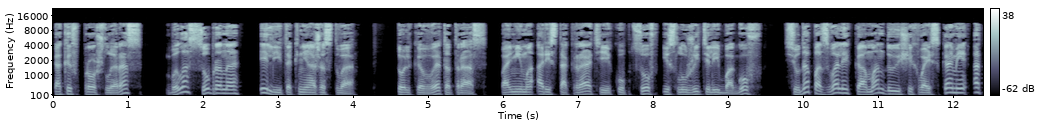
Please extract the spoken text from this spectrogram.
как и в прошлый раз, была собрана элита княжества. Только в этот раз, помимо аристократии, купцов и служителей богов, сюда позвали командующих войсками от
